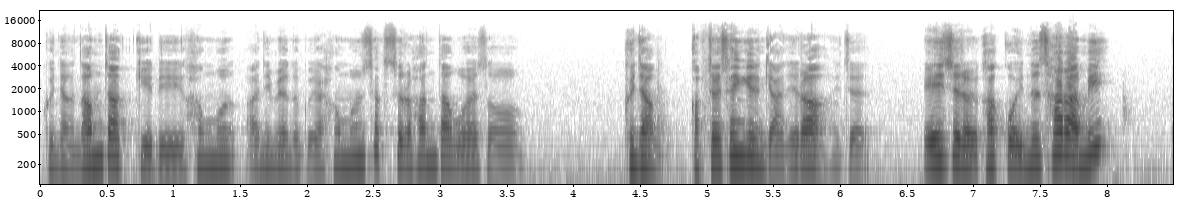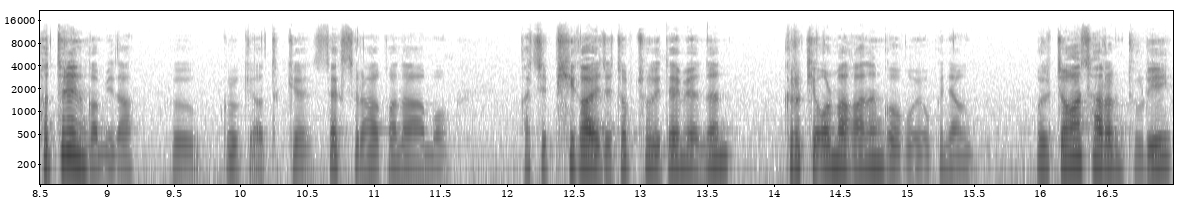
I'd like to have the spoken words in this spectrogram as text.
그냥 남자끼리 학문 아니면은 그냥 학문 섹스를 한다고 해서 그냥 갑자기 생기는 게 아니라 이제 에이즈를 갖고 있는 사람이 퍼뜨리는 겁니다. 그 그렇게 어떻게 섹스를 하거나 뭐 같이 피가 이제 접촉이 되면은 그렇게 옮아가는 거고요. 그냥 멀쩡한 사람 둘이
